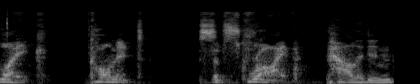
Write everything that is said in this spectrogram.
Like, comment, subscribe, Paladin.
